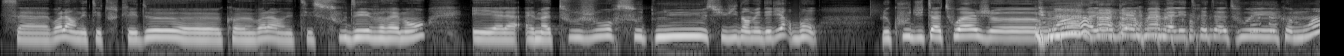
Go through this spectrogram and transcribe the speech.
ça, voilà, on était toutes les deux, euh, comme voilà, on était soudées vraiment. Et elle, elle m'a toujours soutenue, suivie dans mes délires. Bon, le coup du tatouage, euh, moi, malgré qu'elle-même, elle est très tatouée comme moi.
